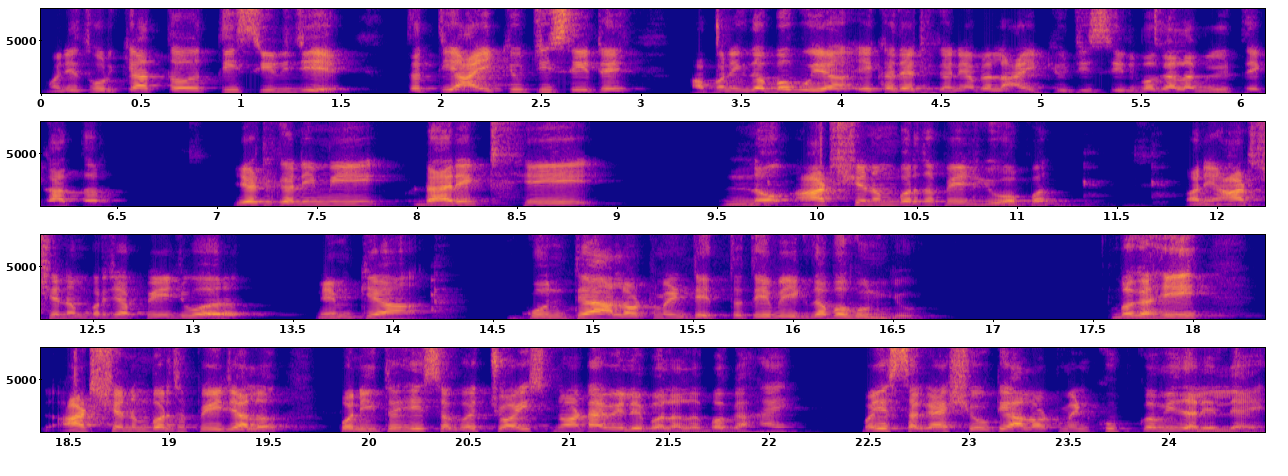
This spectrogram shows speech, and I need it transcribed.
म्हणजे थोडक्यात ती सीट जी आहे तर ती आय ची सीट आहे. आपण एकदा बघूया एखाद्या ठिकाणी आपल्याला आय ची सीट बघायला मिळते का तर? या ठिकाणी मी डायरेक्ट हे नऊ आठशे नंबरचा पेज घेऊ आपण. आणि आठशे नंबरच्या पेजवर नेमक्या कोणत्या अलॉटमेंट आहेत तर ते एकदा बघून घेऊ. बघा हे आठशे नंबरचं पेज आलं पण इथं हे सगळं चॉईस नॉट अवेलेबल आलं. बघा हाय. म्हणजे सगळ्यात शेवटी अलॉटमेंट खूप कमी झालेले आहे.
